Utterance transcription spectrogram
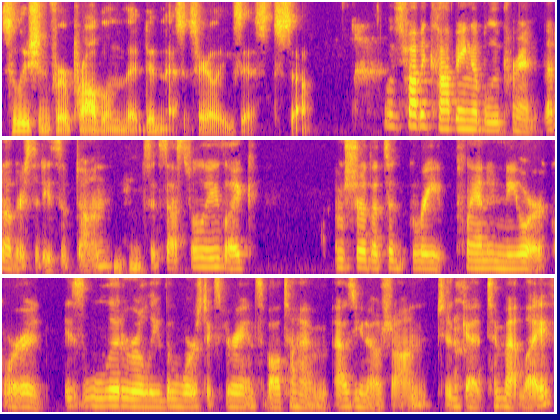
solution for a problem that didn't necessarily exist. So well, it's probably copying a blueprint that other cities have done mm-hmm. successfully. Like I'm sure that's a great plan in New York, where it is literally the worst experience of all time, as you know, Sean, to get to MetLife.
